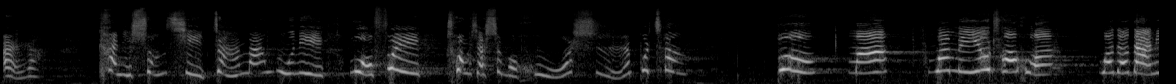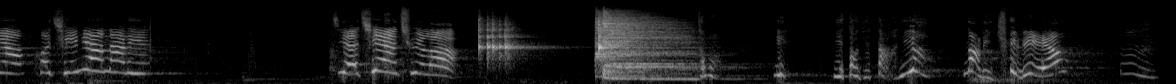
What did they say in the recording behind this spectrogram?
儿啊，看你双膝沾满污泥，莫非闯下什么祸事不成？不，妈，我没有闯祸，我到大娘和亲娘那里。借钱去了。怎么？你你到底大娘哪里去了？嗯。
